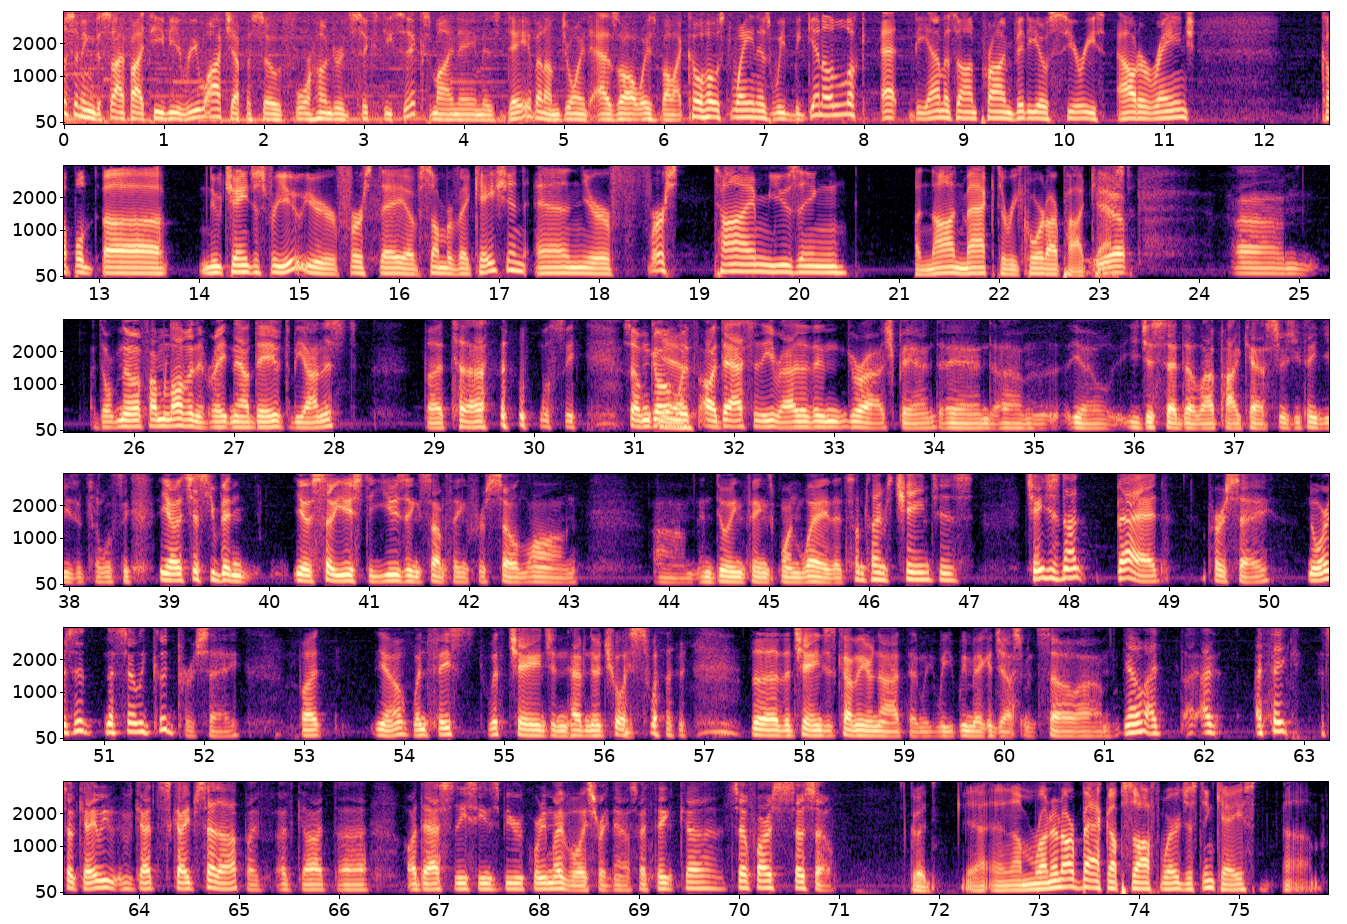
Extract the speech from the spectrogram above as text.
listening to Sci Fi TV Rewatch, episode 466. My name is Dave, and I'm joined, as always, by my co host Wayne as we begin a look at the Amazon Prime Video series Outer Range. A couple uh, new changes for you your first day of summer vacation, and your first time using a non Mac to record our podcast. Yep. Um, I don't know if I'm loving it right now, Dave, to be honest but uh, we'll see. So I'm going yeah. with Audacity rather than GarageBand, and um, you know, you just said that a lot of podcasters you think use it, so we'll see. You know, it's just you've been you know so used to using something for so long um, and doing things one way that sometimes change is change is not bad per se, nor is it necessarily good per se, but you know, when faced with change and have no choice whether the the change is coming or not, then we, we, we make adjustments. So um, you know, I, I I think it's okay. We, have got Skype set up. I've I've got uh, Audacity seems to be recording my voice right now. So I think uh, so far so so. Good. Yeah, and I'm running our backup software just in case. Um,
